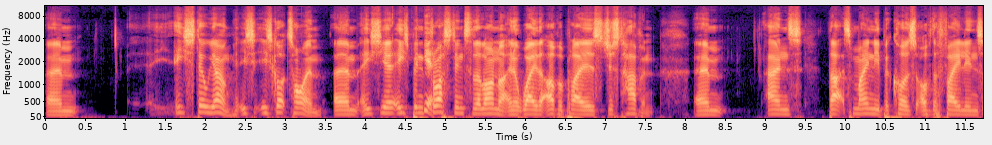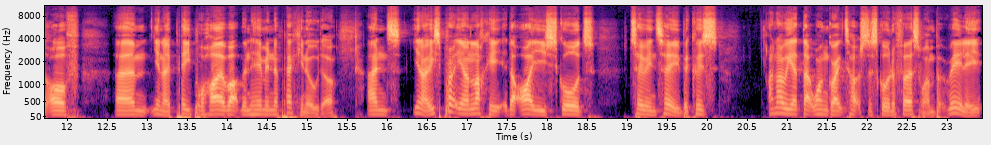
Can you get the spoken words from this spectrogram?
Um, he's still young. He's he's got time. Um, he's yeah, he's been Yeah. thrust into the limelight in a way that other players just haven't. Um, and that's mainly because of the failings of um, you know people higher up than him in the pecking order. And you know he's pretty unlucky that Ayew scored two in two because I know he had that one great touch to score the first one, but really,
